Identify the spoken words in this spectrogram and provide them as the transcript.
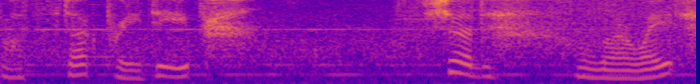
Both stuck pretty deep. Should hold our weight.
